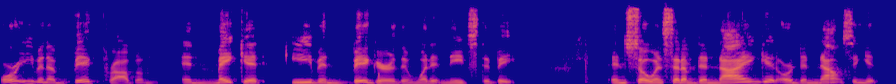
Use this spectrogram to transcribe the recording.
or even a big problem and make it even bigger than what it needs to be. And so instead of denying it or denouncing it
